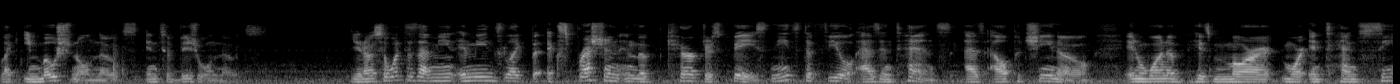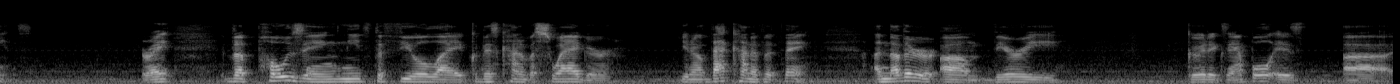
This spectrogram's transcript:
like emotional notes into visual notes you know, so what does that mean? It means like the expression in the character's face needs to feel as intense as Al Pacino in one of his more more intense scenes. Right? The posing needs to feel like this kind of a swagger, you know, that kind of a thing. Another um, very good example is uh,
